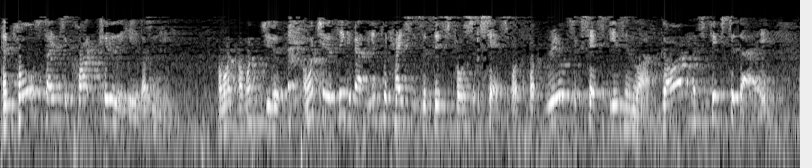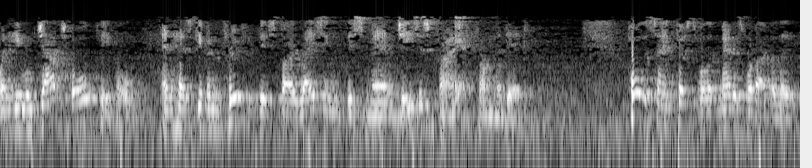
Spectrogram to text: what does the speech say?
And Paul states it quite clearly here, doesn't he? I want, I want, you to, I want you to think about the implications of this for success, what, what real success is in life. God has fixed a day when He will judge all people and has given proof of this by raising this man, Jesus Christ, from the dead. Paul is saying, first of all, it matters what I believe.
